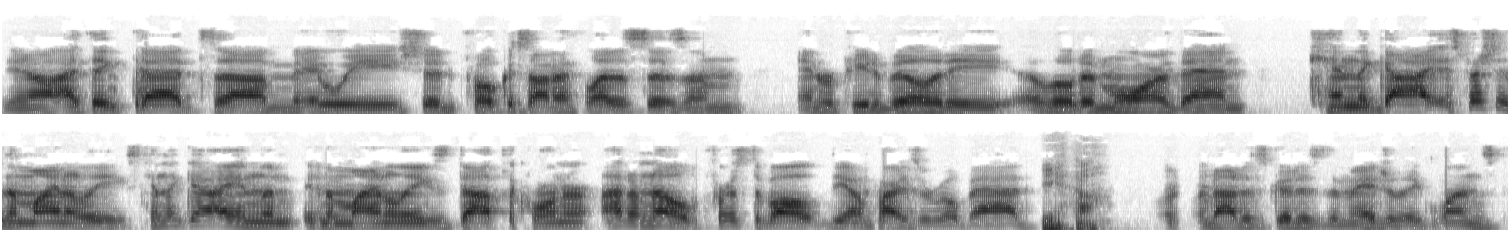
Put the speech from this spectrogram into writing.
you know, I think that uh, maybe we should focus on athleticism and repeatability a little bit more than can the guy, especially in the minor leagues, can the guy in the in the minor leagues dot the corner? I don't know. First of all, the umpires are real bad, Yeah. or, or not as good as the major league ones.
